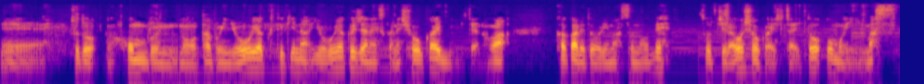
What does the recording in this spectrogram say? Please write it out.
えー、ちょっと本文の多分要約的な、要約じゃないですかね、紹介文みたいなのが書かれておりますので、そちらを紹介したいと思います。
